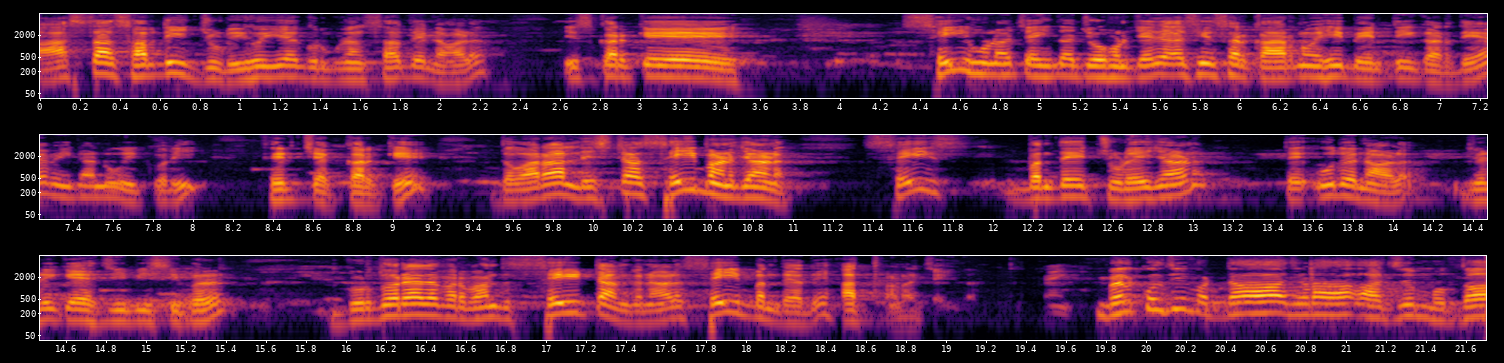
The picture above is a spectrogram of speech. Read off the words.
ਆਸਥਾ ਸਭ ਦੀ ਜੁੜੀ ਹੋਈ ਹੈ ਗੁਰੂ ਗ੍ਰੰਥ ਸਾਹਿਬ ਦੇ ਨਾਲ। ਇਸ ਕਰਕੇ ਸਹੀ ਹੋਣਾ ਚਾਹੀਦਾ ਜੋ ਹੋਣਾ ਚਾਹੀਦਾ। ਅਸੀਂ ਸਰਕਾਰ ਨੂੰ ਇਹੀ ਬੇਨਤੀ ਕਰਦੇ ਹਾਂ ਵੀ ਇਹਨਾਂ ਨੂੰ ਇੱਕ ਵਾਰੀ ਫਿਰ ਚੈੱਕ ਕਰਕੇ ਦੁਬਾਰਾ ਲਿਸਟਾਂ ਸਹੀ ਬਣ ਜਾਣ, ਸਹੀ ਬੰਦੇ ਚੁਣੇ ਜਾਣ ਤੇ ਉਹਦੇ ਨਾਲ ਜਿਹੜੀ ਕਿ ਐਸਜੀਬੀਸੀ ਪਰ ਗੁਰਦੁਆਰਿਆਂ ਦਾ ਪ੍ਰਬੰਧ ਸਹੀ ਢੰਗ ਨਾਲ, ਸਹੀ ਬੰਦਿਆਂ ਦੇ ਹੱਥ ਆਉਣਾ ਚਾਹੀਦਾ। ਬਿਲਕੁਲ ਜੀ, ਵੱਡਾ ਜਿਹੜਾ ਅੱਜ ਮੁੱਦਾ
